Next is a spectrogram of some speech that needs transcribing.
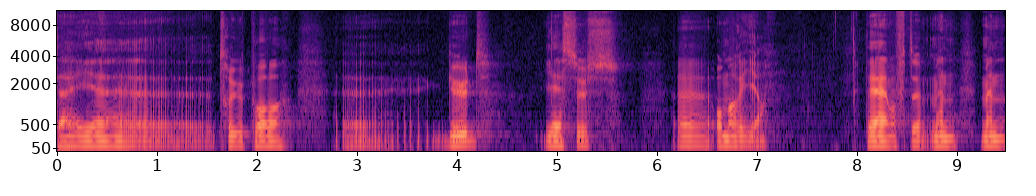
de eh, tror på Gud, Jesus og Maria. Det er ofte Men, men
